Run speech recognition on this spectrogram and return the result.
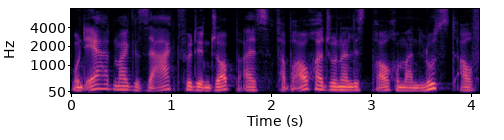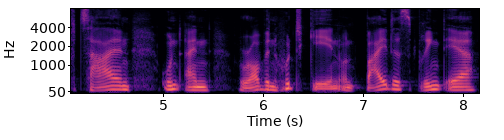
Und er hat mal gesagt, für den Job als Verbraucherjournalist brauche man Lust auf Zahlen und ein Robin Hood gehen. Und beides bringt er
